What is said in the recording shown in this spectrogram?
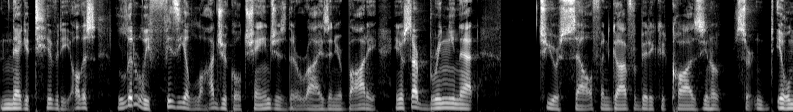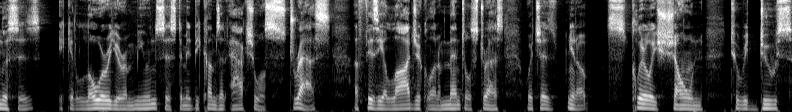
negativity, all this literally physiological changes that arise in your body. And you'll start bringing that to yourself, and God forbid it could cause, you know, certain illnesses it can lower your immune system. It becomes an actual stress, a physiological and a mental stress, which is, you know, clearly shown to reduce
